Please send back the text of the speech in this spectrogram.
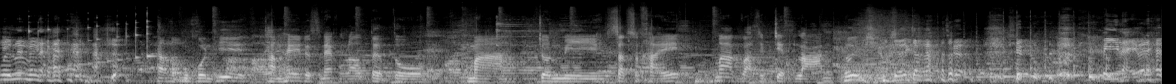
วัยรุ่นเหมือน กันบุคคลที่ทำให้ The Snack ของเราเติบโตมาจนมี Subscribe มากกว่า 17 ล้าน เฮ้ยเยอะจังอะปีไหนวะเนี่ย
